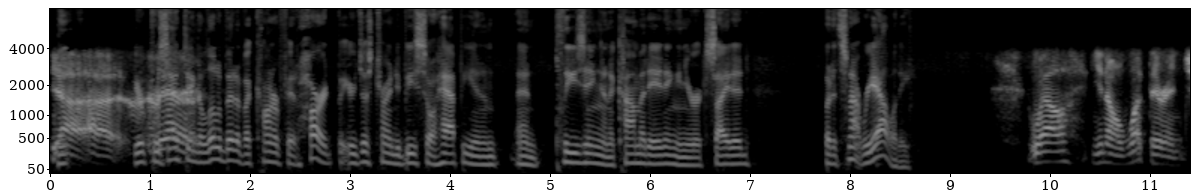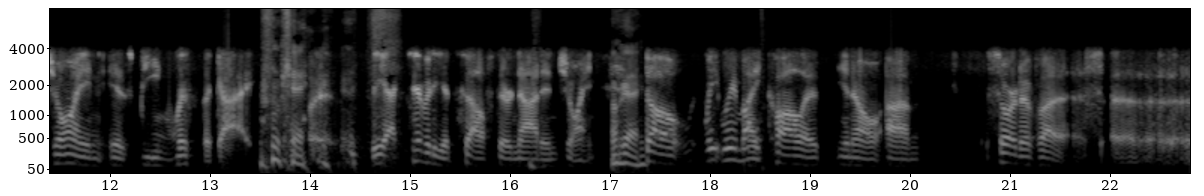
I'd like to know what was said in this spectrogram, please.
yeah. Uh, you're presenting there. a little bit of a counterfeit heart, but you're just trying to be so happy and and pleasing and accommodating, and you're excited, but it's not reality. Well, you know what they're enjoying is being with the guy. Okay. the activity itself, they're not enjoying. Okay. So we we might call it, you know. Um, sort of a, a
